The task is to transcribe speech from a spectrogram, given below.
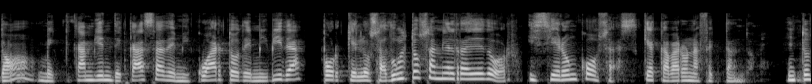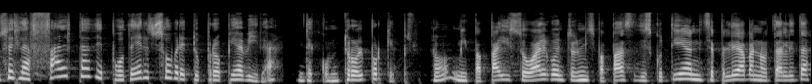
no, me cambien de casa, de mi cuarto, de mi vida, porque los adultos a mi alrededor hicieron cosas que acabaron afectándome? Entonces la falta de poder sobre tu propia vida, de control, porque pues, no, mi papá hizo algo, entonces mis papás discutían y se peleaban o tal y tal,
